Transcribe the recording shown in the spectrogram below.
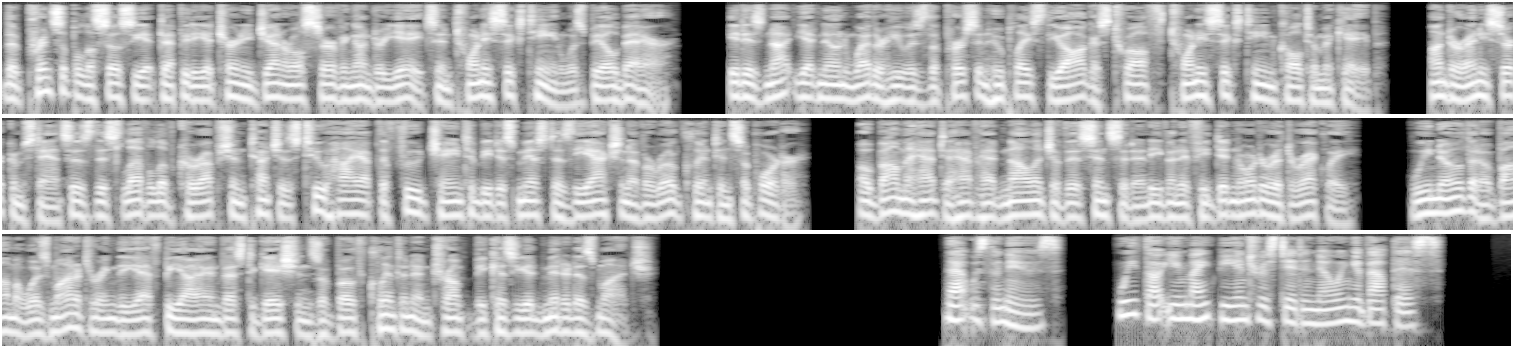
The principal associate deputy attorney general serving under Yates in 2016 was Bill Baer. It is not yet known whether he was the person who placed the August 12, 2016 call to McCabe. Under any circumstances this level of corruption touches too high up the food chain to be dismissed as the action of a rogue Clinton supporter. Obama had to have had knowledge of this incident even if he didn't order it directly. We know that Obama was monitoring the FBI investigations of both Clinton and Trump because he admitted as much. That was the news. We thought you might be interested in knowing about this.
